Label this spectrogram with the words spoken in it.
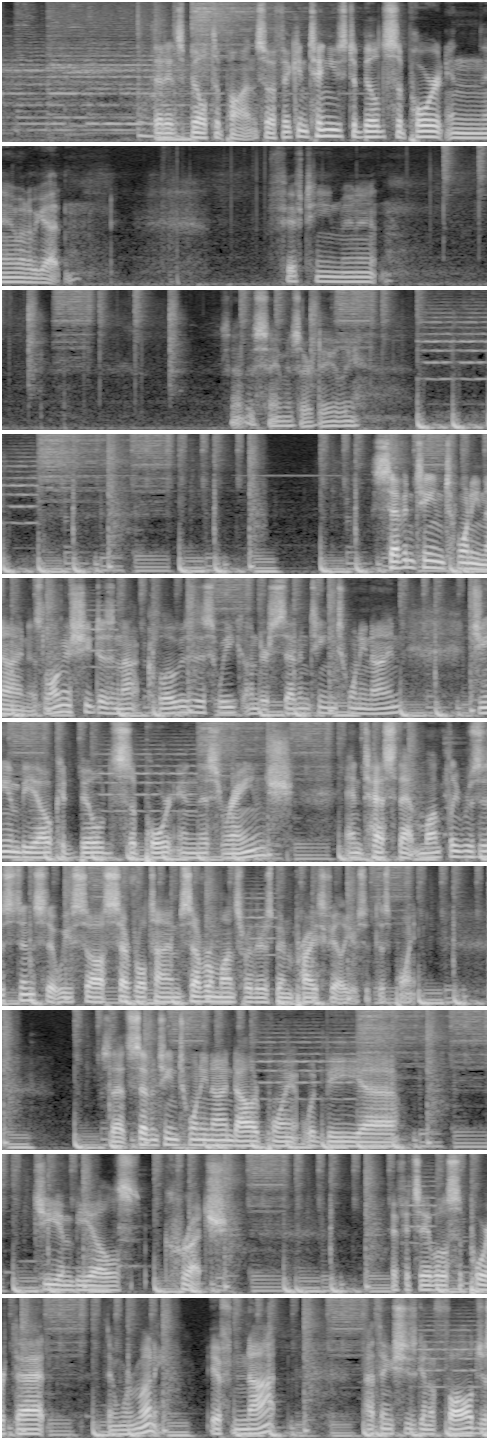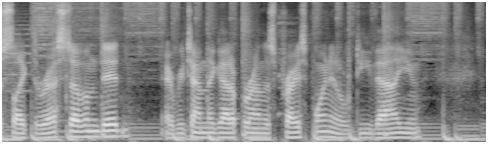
that it's built upon. So if it continues to build support and then what do we got? 15 minute. Is that the same as our daily? 1729. As long as she does not close this week under 1729, GMBL could build support in this range and test that monthly resistance that we saw several times, several months where there's been price failures at this point. So that $1729 point would be uh, GMBL's crutch. If it's able to support that, then we're money. If not, I think she's going to fall just like the rest of them did. Every time they got up around this price point, it'll devalue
